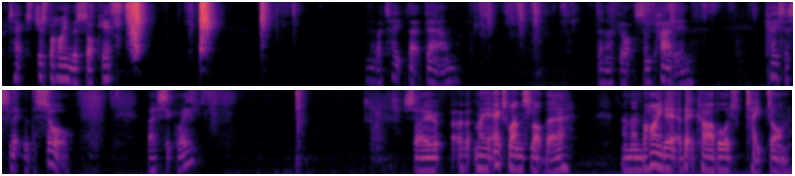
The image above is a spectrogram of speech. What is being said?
Protect just behind the socket. And if I tape that down, then I've got some padding in case I slip with the saw, basically. So I've got my X1 slot there, and then behind it a bit of cardboard taped on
